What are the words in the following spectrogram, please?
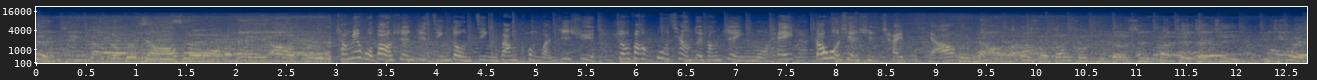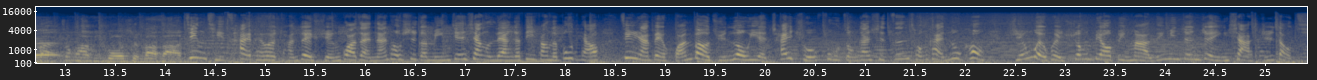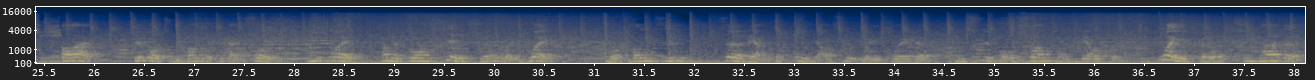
场面火爆，甚至惊动警方控管秩序，双方互呛，对方阵营抹黑，导火线是拆布条。布条，他们手中所举的是犯罪证据，已经违反中华民国选罢法。近期蔡培慧团队悬挂在南投市跟民间巷两个地方的布条，竟然被环保局漏夜拆除。副总干事曾从凯怒控选委会双标，并骂林明珍阵营下指导棋。结果警方也不敢受理，因为他们说县选委会有通知这两个布条是违规的，你是否双重标准？为何其他的？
